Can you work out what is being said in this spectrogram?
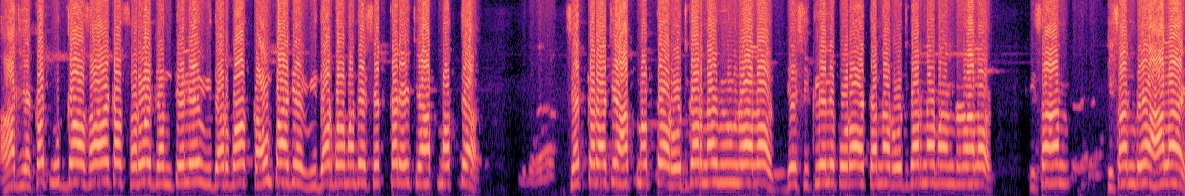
आज एकच मुद्दा असा आहे का सर्व जनतेने विदर्भ काऊन पाहिजे? विदर्भामध्ये शेतकऱ्याची आत्महत्या. शेतकऱ्याची आत्महत्या रोजगार नाही मिळून राहिलं. जे शिकलेले पोरं आहेत त्यांना रोजगार नाही मिळून राहिलं. किसान किसान बेहाल आहे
